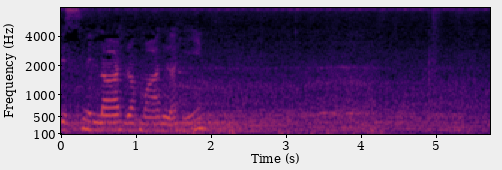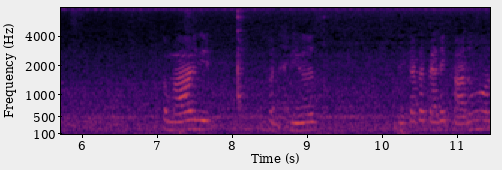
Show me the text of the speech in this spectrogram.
बिस्मिल्लाहिर्रहमानिर्रहीम। कमाल ये बना देखा था पहले खा लूँ और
